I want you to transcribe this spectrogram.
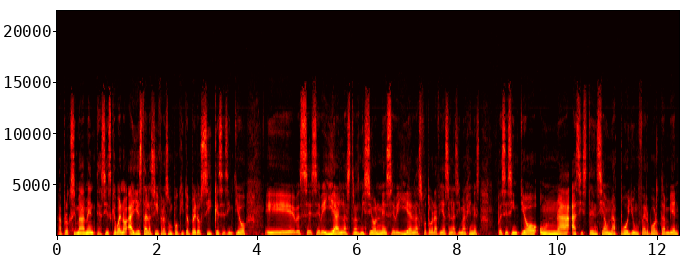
aproximadamente. Así es que bueno, ahí están las cifras un poquito, pero sí que se sintió, eh, se, veía en las transmisiones, se veía en las fotografías, en las imágenes, pues se sintió una asistencia, un apoyo, un fervor también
